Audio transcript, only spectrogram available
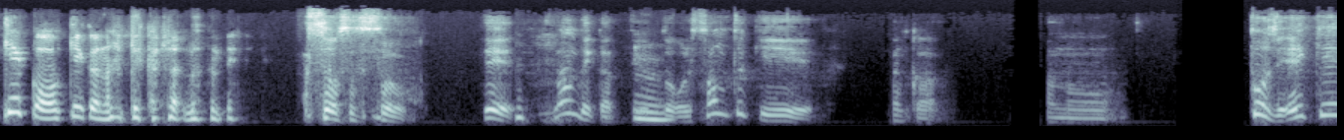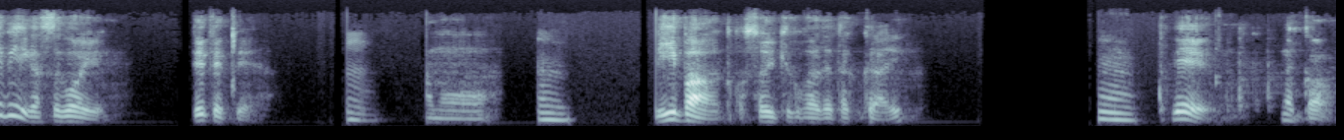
結構大きくなってからだね。そうそうそう。で、なんでかっていうと、うん俺、その時、なんか、あの、当時 AKB がすごい出てて、うん。あの、うん。リバーとかそういう曲が出たくらい。うん。で、なんか、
